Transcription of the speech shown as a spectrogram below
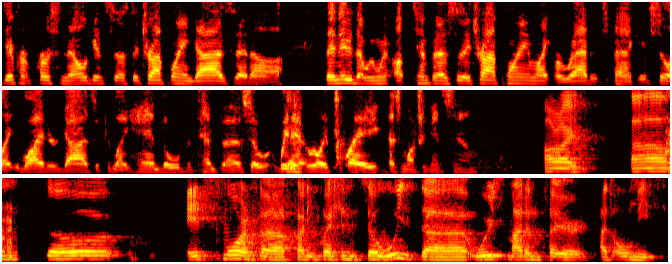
different personnel against us. They tried playing guys that uh they knew that we went up tempo, so they tried playing like a rabbits package, so like lighter guys that could like handle the tempo. So we Yeah. didn't really play as much against him. All right. Um, so it's more of a funny question. So, who is the worst Madden player at Ole Miss?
